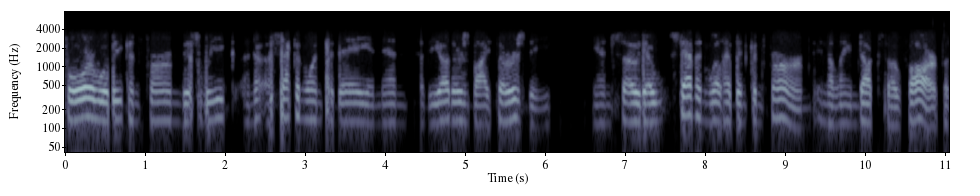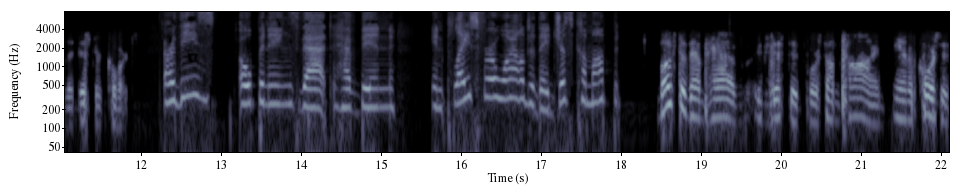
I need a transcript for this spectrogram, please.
four will be confirmed this week. A second one today, and then the others by Thursday. And so seven will have been confirmed in the lame duck so far for the district courts. Are these openings that have been in place for a while? Did they just come up? Most of them have existed for some time. And of course, if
